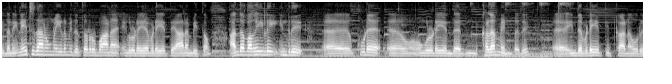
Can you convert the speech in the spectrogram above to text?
இதனை நேற்றுதான் உண்மையிலும் இது தொடர்பான எங்களுடைய விடயத்தை ஆரம்பித்தோம். அந்த வகையில் இன்று கூட உங்களுடைய இந்த களம் என்பது இந்த விடயத்திற்கான ஒரு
